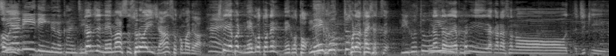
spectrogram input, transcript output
チアリーディングの感じ。感じで寝ます。それはいいじゃんそこまでは、はい。してやっぱり寝言ね。寝言。寝言？これは大切。寝言なんだろうやっぱりだからその時期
